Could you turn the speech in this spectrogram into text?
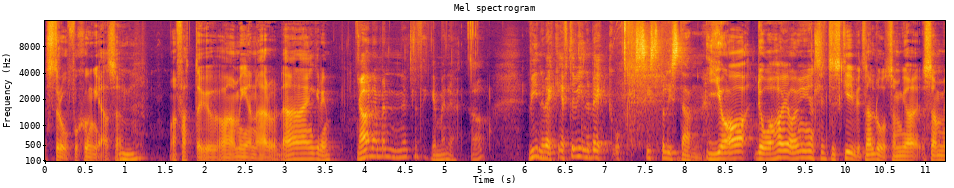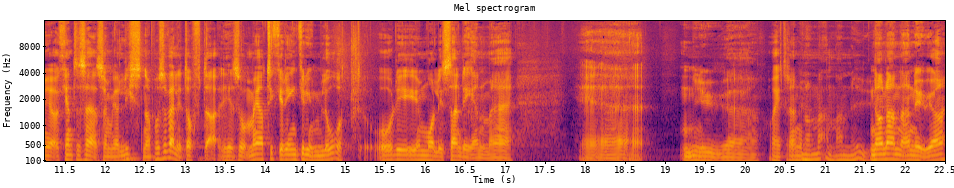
strof att sjunga. Alltså. Mm. Man fattar ju vad han menar och den är grym. Ja, nej, men jag kan tänka mig det. Ja. Winnerbäck, efter Winnerbäck och sist på listan. Ja, då har jag egentligen inte skrivit någon låt som jag, som jag kan inte säga som jag lyssnar på så väldigt ofta. Det är så, men jag tycker det är en grym låt. Och det är Molly Sandén med eh, nu, uh, vad heter den nu? Någon annan nu. Någon annan nu, ja.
